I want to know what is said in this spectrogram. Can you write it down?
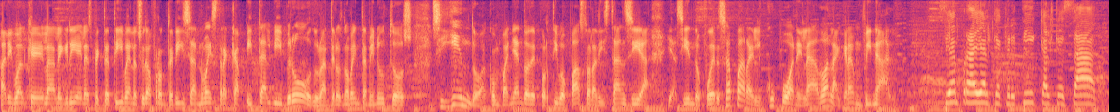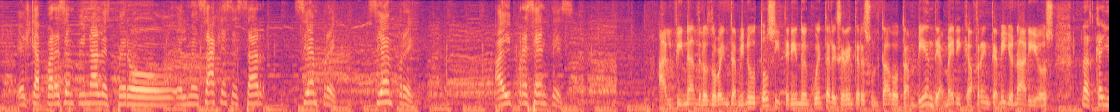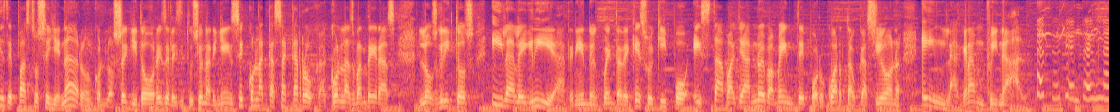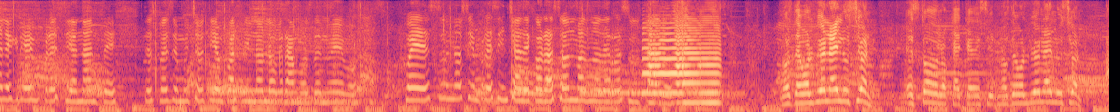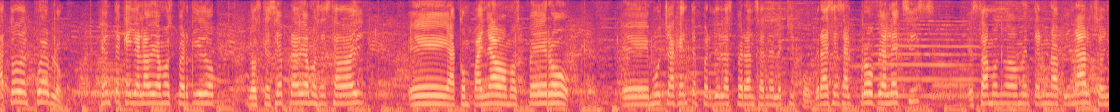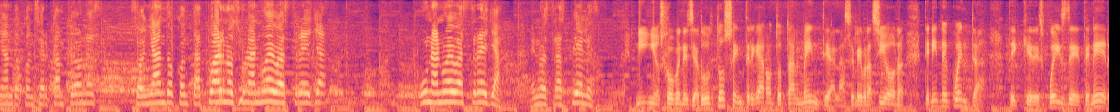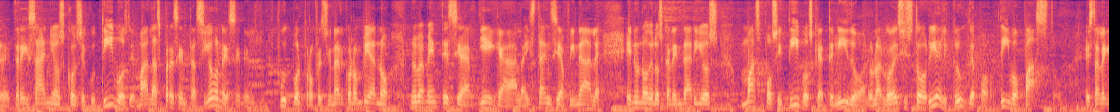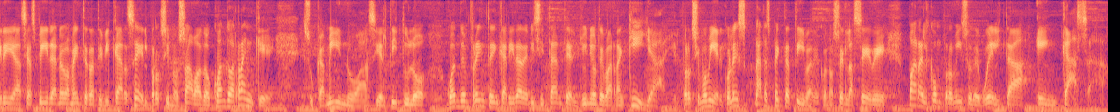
Al igual que la alegría y la expectativa en la ciudad fronteriza, nuestra capital vibró durante los 90 minutos, siguiendo, acompañando a Deportivo Pasto a la distancia y haciendo fuerza para el cupo anhelado a la gran final. Siempre hay el que critica, el que está, el que aparece en finales, pero el mensaje es estar siempre, siempre ahí presentes al final de los 90 minutos y teniendo en cuenta el excelente resultado también de América frente a Millonarios, las calles de Pasto se llenaron con los seguidores de la institución ariñense con la casaca roja, con las banderas, los gritos y la alegría, teniendo en cuenta de que su equipo estaba ya nuevamente por cuarta ocasión en la gran final. Se siente una alegría impresionante. Después de mucho tiempo al fin lo logramos de nuevo. Pues uno siempre es hincha de corazón, más no de resultados. Nos devolvió la ilusión, es todo lo que hay que decir, nos devolvió la ilusión a todo el pueblo, gente que ya la habíamos perdido, los que siempre habíamos estado ahí, eh, acompañábamos, pero eh, mucha gente perdió la esperanza en el equipo. Gracias al profe Alexis, estamos nuevamente en una final, soñando con ser campeones, soñando con tatuarnos una nueva estrella, una nueva estrella en nuestras pieles. Niños, jóvenes y adultos se entregaron totalmente a la celebración, teniendo en cuenta de que después de tener tres años consecutivos de malas presentaciones en el fútbol profesional colombiano, nuevamente se llega a la instancia final en uno de los calendarios más positivos que ha tenido a lo largo de su historia el Club Deportivo Pasto. Esta alegría se aspira nuevamente a ratificarse el próximo sábado cuando arranque su camino hacia el título, cuando enfrente en calidad de visitante al Junior de Barranquilla y el próximo miércoles da la expectativa de conocer la sede para el compromiso de vuelta en casa.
